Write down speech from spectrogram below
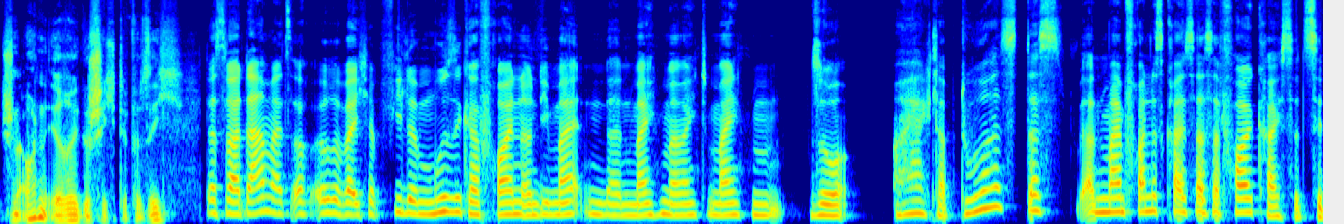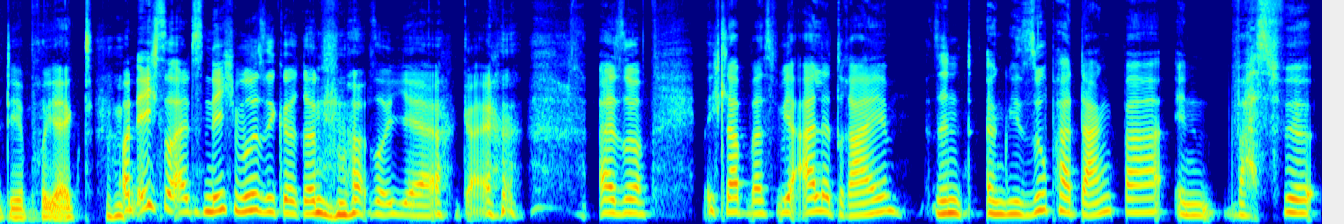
Schon auch eine irre Geschichte für sich. Das war damals auch irre, weil ich habe viele Musikerfreunde und die meinten dann manchmal, meinten so, oh ja, ich glaube, du hast das an meinem Freundeskreis das erfolgreichste CD-Projekt. Und ich so als Nicht-Musikerin war so, yeah, geil. Also ich glaube, was wir alle drei sind irgendwie super dankbar, in was für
